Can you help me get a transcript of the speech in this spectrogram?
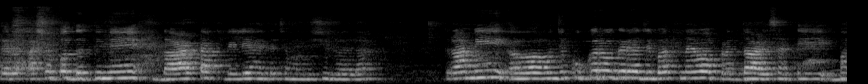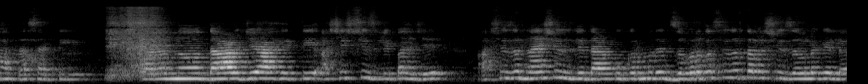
तर अशा पद्धतीने डाळ टाकलेली आहे त्याच्यामध्ये शिजवायला. तर आम्ही म्हणजे कुकर वगैरे अजिबात नाही वापरत डाळीसाठी भातासाठी. कारण डाळ जी आहे ती अशीच शिजली पाहिजे. अशी जर नाही शिजली डाळ कुकरमध्ये जबरदस्ती जर त्याला शिजवलं गेलं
